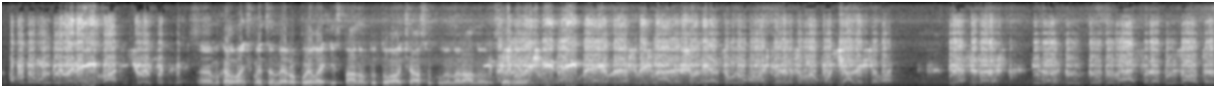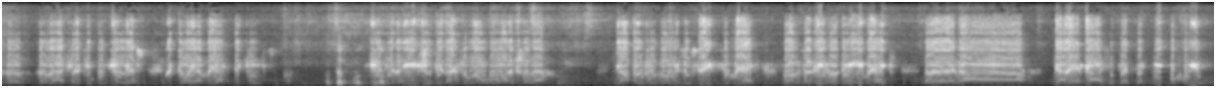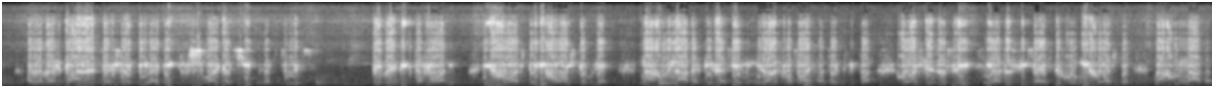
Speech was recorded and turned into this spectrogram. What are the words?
А потім буде мене їбати, чуєте, блядь? Е, Михайло Іванович, ми це не робили і станом до того часу, коли на рану І на сьогодні. сьогоднішній день, блядь, ж ви знали, що ви зо мною хочете, ви зо мною почали сьогодні. Дивіться, зараз, ти зараз до, до, до вечора, до завтра, до, до вечора, ти почуєш, хто я, блядь, такий, сука. Ну, Це ну, Якщо ти, так- зі мною говориш, Олег, я пропоную зустрітися, блядь, вам за дві мене бігати шмаркачі, блядь. Ти без диктофонів. І хочете, і хочете, блядь. Нахуй надо, ти хазяй мені. Зараз позвать на той телефон. Хочете зустрітися? Я зустрічаюсь. Не хочете? Нахуй надо.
